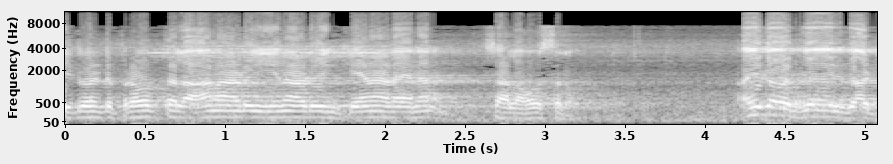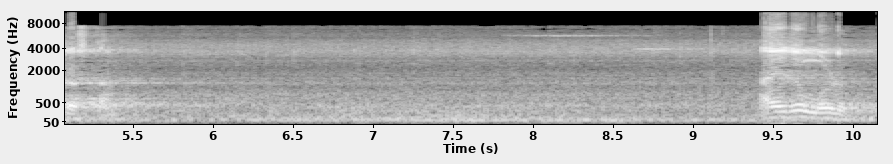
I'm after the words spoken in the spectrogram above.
ఇటువంటి ప్రవక్తలు ఆనాడు ఈనాడు ఇంకేనాడైనా చాలా అవసరం. ఐదో అధ్యాయం దాటి వస్తాం. ఐదు మూడు.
